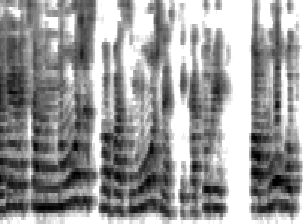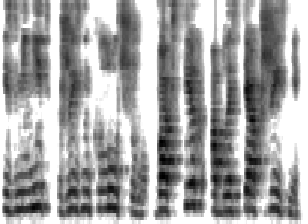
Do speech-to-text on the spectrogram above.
появится множество возможностей, которые помогут изменить жизнь к лучшему во всех областях жизни.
